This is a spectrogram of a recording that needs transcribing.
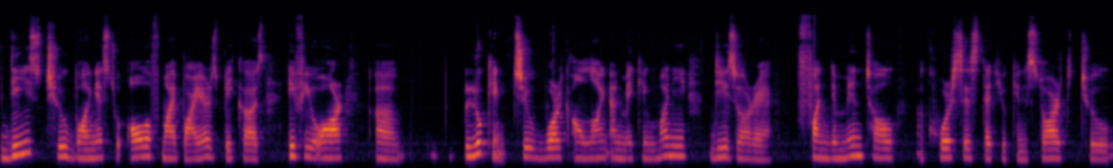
these two bonus to all of my buyers because if you are uh, looking to work online and making money these are a fundamental uh, courses that you can start to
